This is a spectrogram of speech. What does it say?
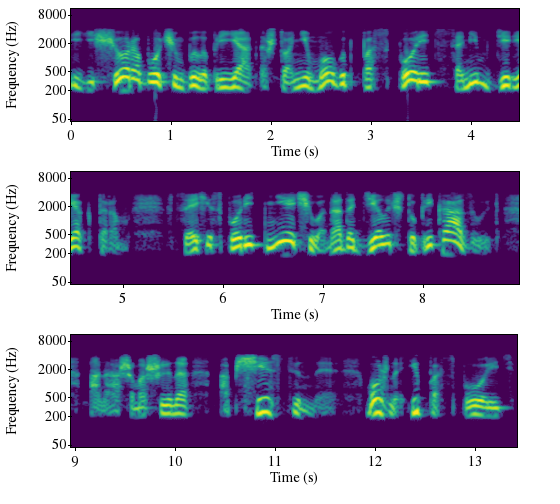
И еще рабочим было приятно, что они могут поспорить с самим директором. В цехе спорить нечего, надо делать, что приказывают. А наша машина общественная, можно и поспорить.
